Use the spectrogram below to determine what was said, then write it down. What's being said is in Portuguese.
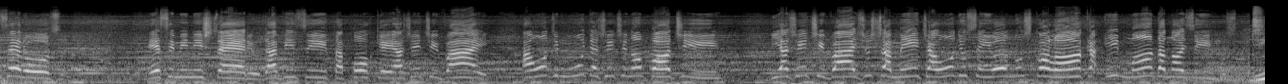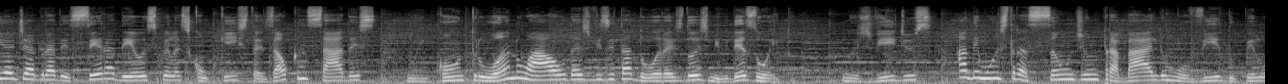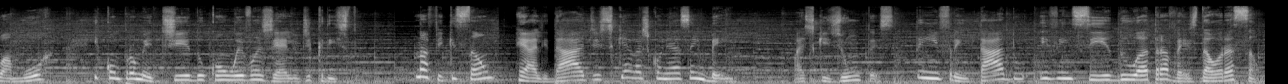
poderoso esse ministério da visita, porque a gente vai aonde muita gente não pode ir. E a gente vai justamente aonde o Senhor nos coloca e manda nós irmos. Dia de agradecer a Deus pelas conquistas alcançadas no encontro anual das visitadoras 2018. Nos vídeos, a demonstração de um trabalho movido pelo amor e comprometido com o Evangelho de Cristo. Na ficção, realidades que elas conhecem bem mas que juntas têm enfrentado e vencido através da oração.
